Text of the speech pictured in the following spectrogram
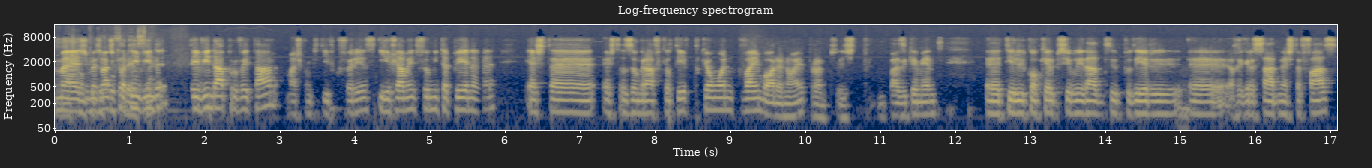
mas, mas eu acho que ele tem vindo, a- tem vindo a aproveitar, mais competitivo que o Farense, e realmente foi muita pena esta, esta lesão grave que ele teve, porque é um ano que vai embora, não é? Pronto, isto basicamente eh, tira-lhe qualquer possibilidade de poder eh, regressar nesta fase,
